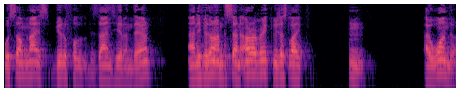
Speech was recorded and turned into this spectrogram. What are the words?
with some nice, beautiful designs here and there. And if you don't understand Arabic, you're just like, hmm, I wonder.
